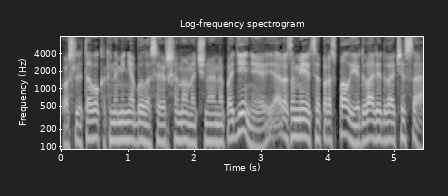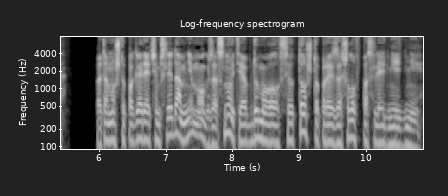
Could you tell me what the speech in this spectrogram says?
После того, как на меня было совершено ночное нападение, я, разумеется, проспал едва ли два часа, потому что по горячим следам не мог заснуть и обдумывал все то, что произошло в последние дни.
